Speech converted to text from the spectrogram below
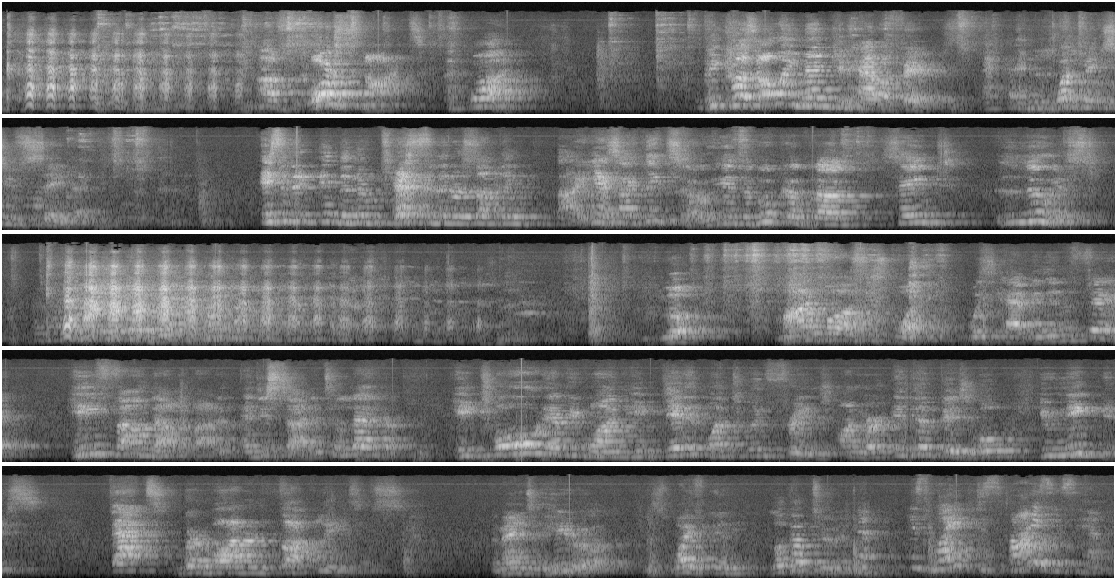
Of course not. Why? Because only men can have affairs. And what makes you say that? Isn't it in the New Testament or something? Uh, yes, I think so. In the book of uh, St. Louis. Look, my boss's wife was having an affair. He found out about it and decided to let her. He told everyone he didn't want to infringe on her individual uniqueness. That's where modern thought leads us. The man's a hero. His wife can look up to him. His wife despises him.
